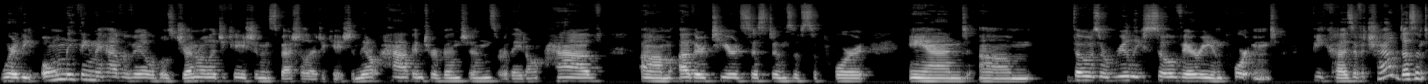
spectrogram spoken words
where the only thing they have available is general education and special education. They don't have interventions or they don't have um, other tiered systems of support. And um, those are really so very important because if a child doesn't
